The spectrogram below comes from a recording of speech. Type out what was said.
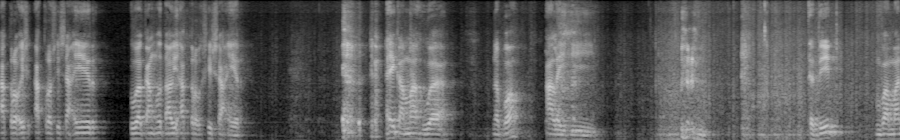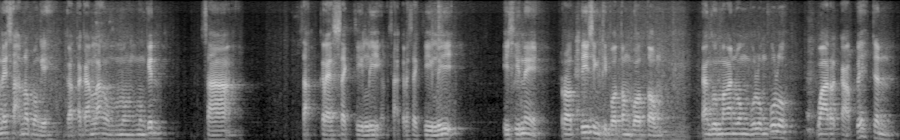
akrois akrosi syair. Gua kang utawi akrosi syair. Hei kama huwa napa alaihi. Jadi umpamane sak napa nggih? Katakanlah mungkin sak sak kresek cilik sak kresek cilik isine roti sing dipotong-potong kanggo mangan wong pulung puluh warek kabeh dan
